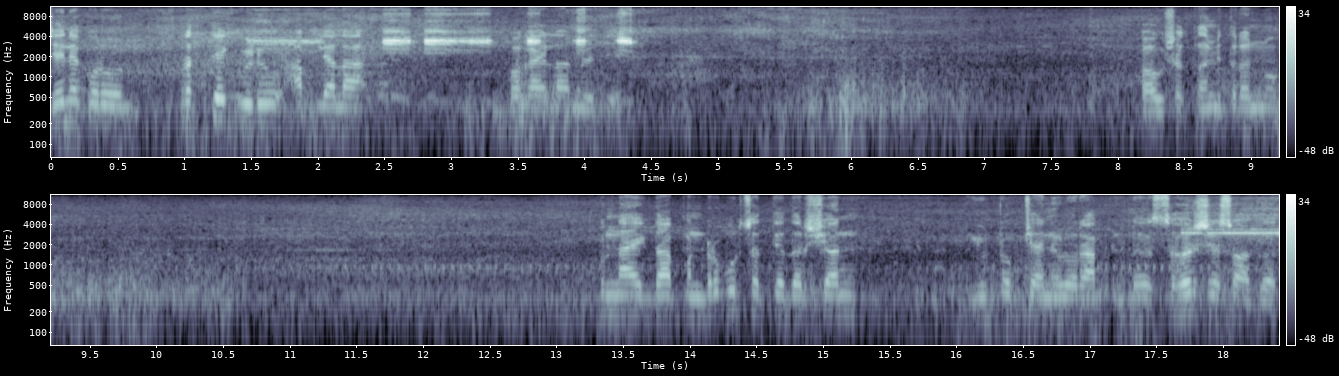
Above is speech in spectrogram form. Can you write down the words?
जेणेकरून प्रत्येक व्हिडिओ आपल्याला बघायला मिळते पाहू शकता मित्रांनो. पुन्हा एकदा पंढरपूर सत्यदर्शन यूट्यूब चॅनलवर आपलं सहर्ष स्वागत.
